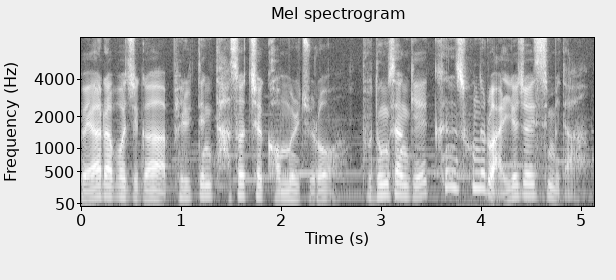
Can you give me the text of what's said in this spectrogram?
외할아버지가 빌딩 다섯 채 건물주로 부동산계의 큰 손으로 알려져 있습니다.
